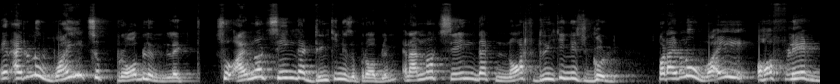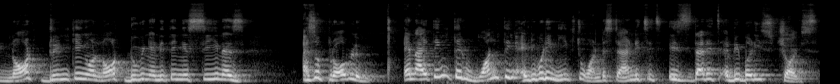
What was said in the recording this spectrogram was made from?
And I don't know why it's a problem. Like so I'm not saying that drinking is a problem, and I'm not saying that not drinking is good. But I don't know why off late not drinking or not doing anything is seen as as a problem. And I think that one thing everybody needs to understand is, is, is that it's everybody's choice.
